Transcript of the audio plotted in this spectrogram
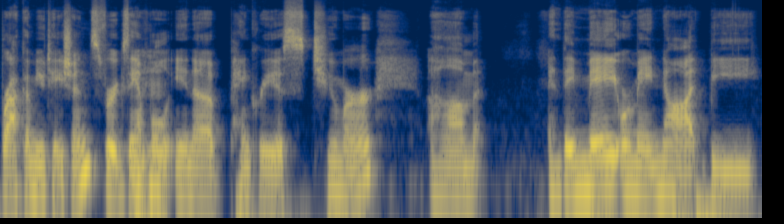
BRCA mutations, for example, mm-hmm. in a pancreas tumor, um, and they may or may not be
